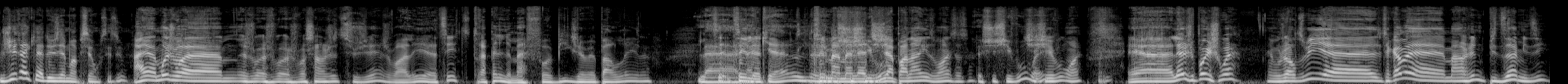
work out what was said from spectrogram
J'irai avec la deuxième option, c'est. Ah, moi, je vais, euh, je, vais, je, vais, je vais changer de sujet. Je vais aller. euh, tu te rappelles de ma phobie que j'avais parlé, là? La, Tu sais- tu sais, le- laquelle? Le ma maladie japonaise, ouais, c'est ça? Le Chez ouais. chez vous, ouais. Et, euh, là, j'ai pas eu le choix. Aujourd'hui, euh, j'ai comme euh, mangé une pizza à midi.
